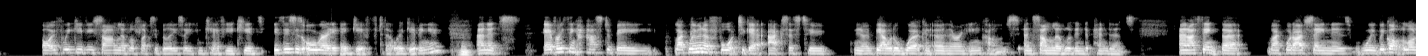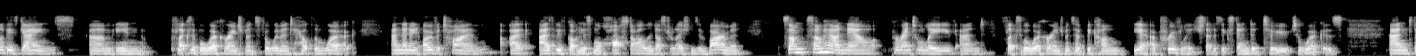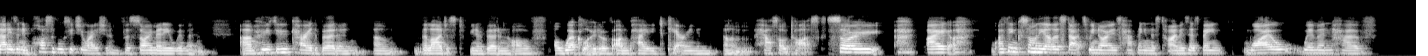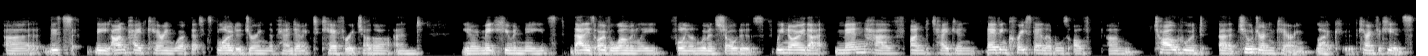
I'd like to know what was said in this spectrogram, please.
oh, if we give you some level of flexibility so you can care for your kids, is this is already a gift that we're giving you. Mm-hmm. And it's everything has to be like women have fought to get access to you know be able to work and earn their own incomes and some level of independence. And i think that like what i've seen is we, we got a lot of these gains um, in flexible work arrangements for women to help them work. And then in, over time I, as we've gotten this more hostile industrial relations environment some somehow now parental leave and flexible work arrangements have become yeah a privilege that is extended to to workers. And that is an impossible situation for so many women um, who do carry the burden, um, the largest, you know, burden of a workload of unpaid caring and um, household tasks. So I, I think some of the other stats we know is happening in this time is there's been while women have uh, this the unpaid caring work that's exploded during the pandemic to care for each other and you know meet human needs that is overwhelmingly falling on women's shoulders. We know that men have undertaken they've increased their levels of um, childhood uh, children caring like caring for kids.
